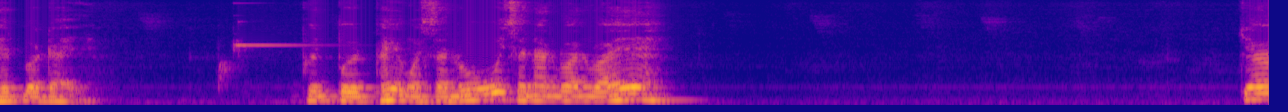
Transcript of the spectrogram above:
เฮ็ดบ่ได้เพิ่อนเปิดเพลงว่าสนุยสนันวันไหว จั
